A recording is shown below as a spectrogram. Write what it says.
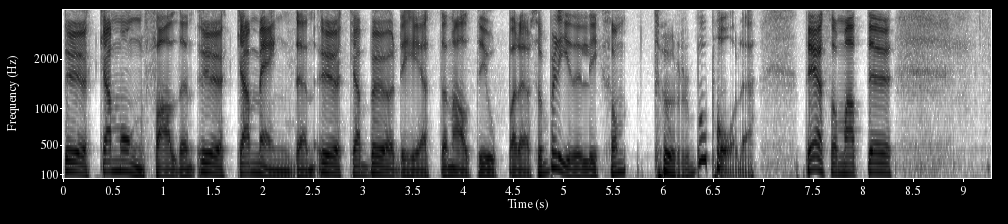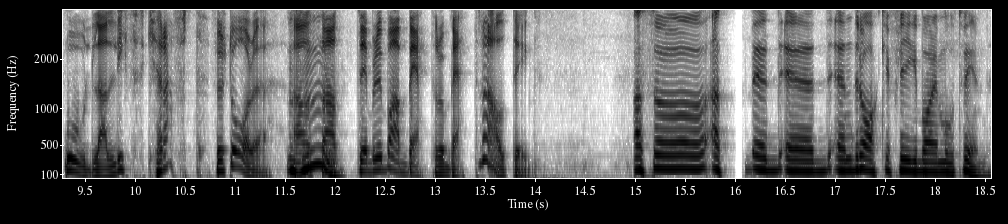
öka mångfalden, öka mängden, öka bördigheten, alltihopa där, så blir det liksom turbo på det. Det är som att du odlar livskraft, förstår du? Alltså att det blir bara bättre och bättre allting. Alltså att eh, eh, en drake flyger bara i motvind.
